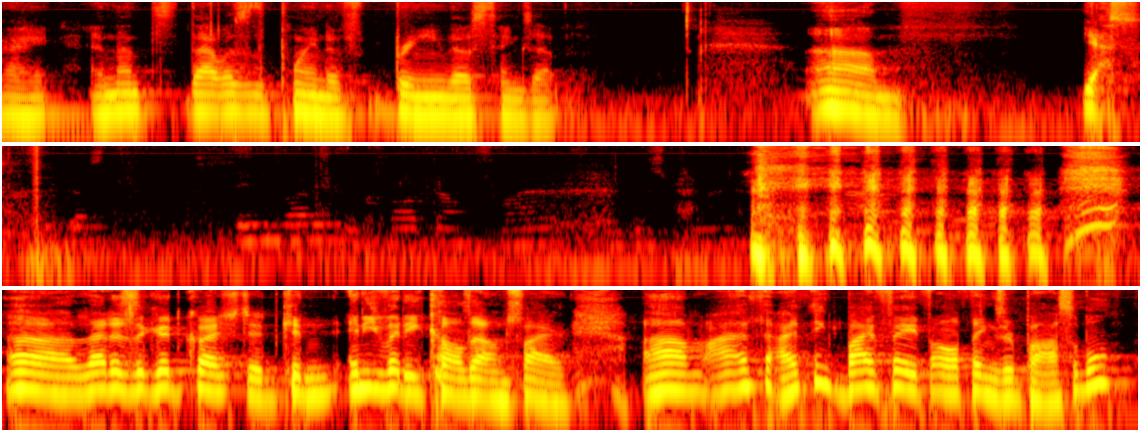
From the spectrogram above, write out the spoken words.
Right? And that's, that was the point of bringing those things up. Um, yes? uh, that is a good question. Can anybody call down fire? Um, I, th- I think by faith all things are possible.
